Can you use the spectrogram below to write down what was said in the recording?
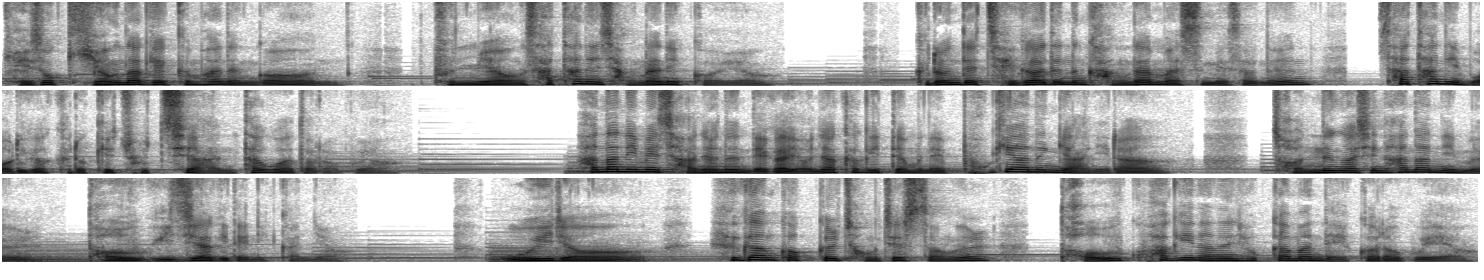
계속 기억나게끔 하는 건 분명 사탄의 장난일 거예요. 그런데 제가 듣는 강단 말씀에서는 사탄이 머리가 그렇게 좋지 않다고 하더라고요. 하나님의 자녀는 내가 연약하기 때문에 포기하는 게 아니라 전능하신 하나님을 더욱 의지하게 되니까요. 오히려 흑암 꺾을 정체성을 더욱 확인하는 효과만 낼 거라고 해요.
